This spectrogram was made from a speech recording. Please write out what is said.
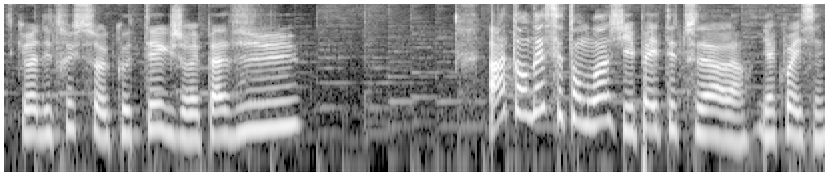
Est-ce qu'il y aurait des trucs sur le côté que j'aurais pas vu? Attendez, cet endroit, j'y ai pas été tout à l'heure là. Il y a quoi ici?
